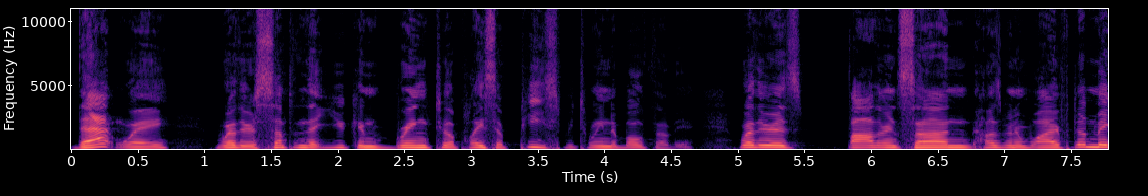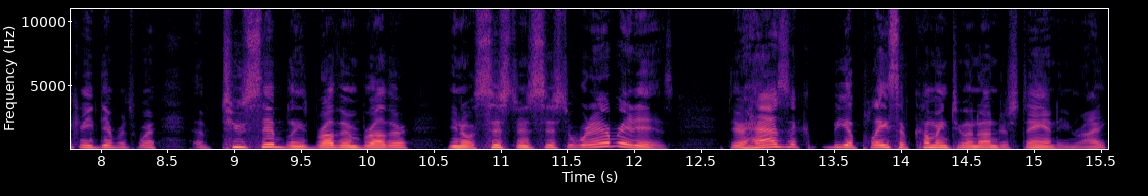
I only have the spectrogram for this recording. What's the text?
that way whether it's something that you can bring to a place of peace between the both of you. Whether it's father and son, husband and wife, it doesn't make any difference. Where uh, two siblings, brother and brother, you know, sister and sister, whatever it is, there has to be a place of coming to an understanding, right?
